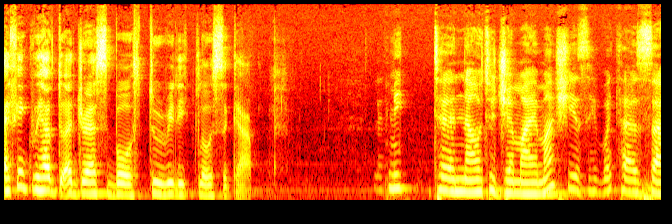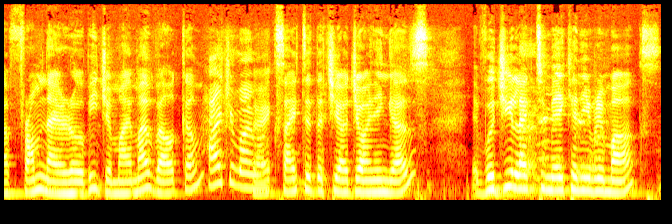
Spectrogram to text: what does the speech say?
I think we have to address both to really close the gap. Let me turn now to Jemimah. She is with us uh, from Nairobi. Jemimah, welcome. Hi, Jemimah. Very excited that you are joining us. Would you like to make any remarks?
